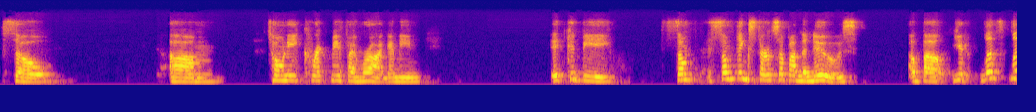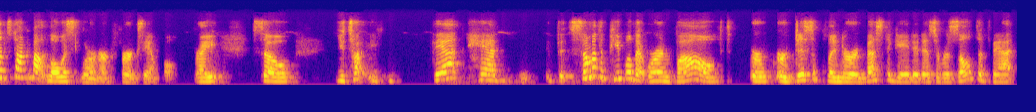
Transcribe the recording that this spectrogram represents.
So um, tony correct me if i'm wrong. I mean it could be some something starts up on the news about you know, let's let's talk about Lois Lerner, for example, right? So you talk that had some of the people that were involved or, or disciplined or investigated as a result of that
